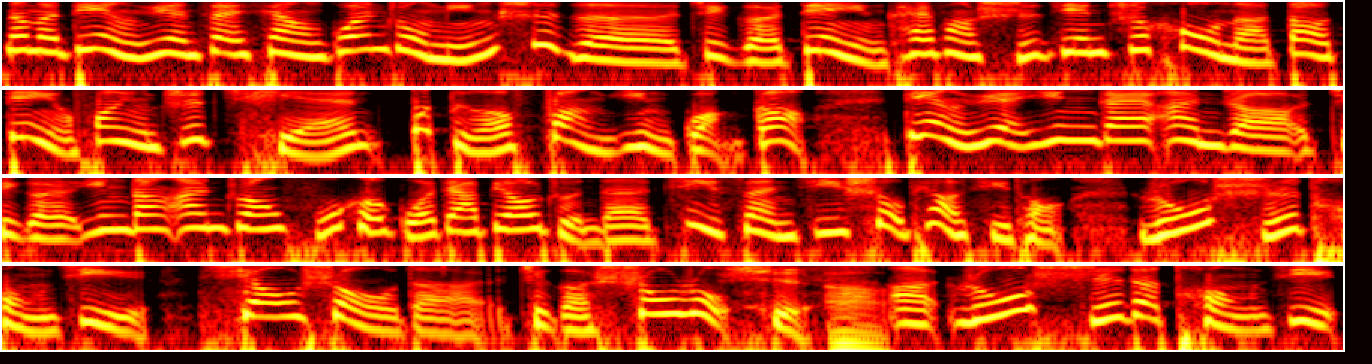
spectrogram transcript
那么，电影院在向观众明示的这个电影开放时间之后呢，到电影放映之前不得放映广告。电影院应该按照这个应当安装符合国家标准的计算机售票系统，如实统计销售的这个收入。是啊，呃，如实的统计，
